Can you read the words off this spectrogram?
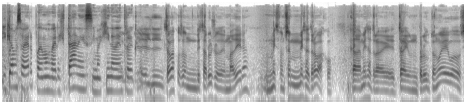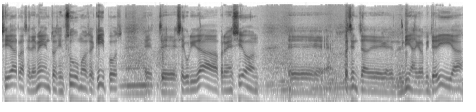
¿Y qué vamos a ver? Podemos ver estanes, imagino, dentro del club. El, trabajo son desarrollo de madera, son mesas de trabajo. Cada mesa trae, un producto nuevo, sierras, elementos, insumos, equipos, este, seguridad, prevención, eh, presencia de líneas de carpintería,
